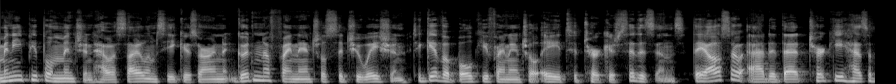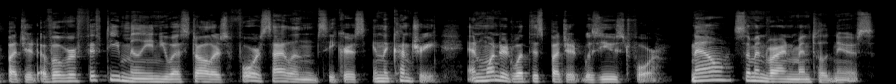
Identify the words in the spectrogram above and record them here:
Many people mentioned how asylum seekers are in a good enough financial situation to give a bulky financial aid to Turkish citizens. They also added that Turkey has a budget of over 50 million US dollars for asylum seekers in the country and wondered what this budget was used for. Now, some environmental news.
